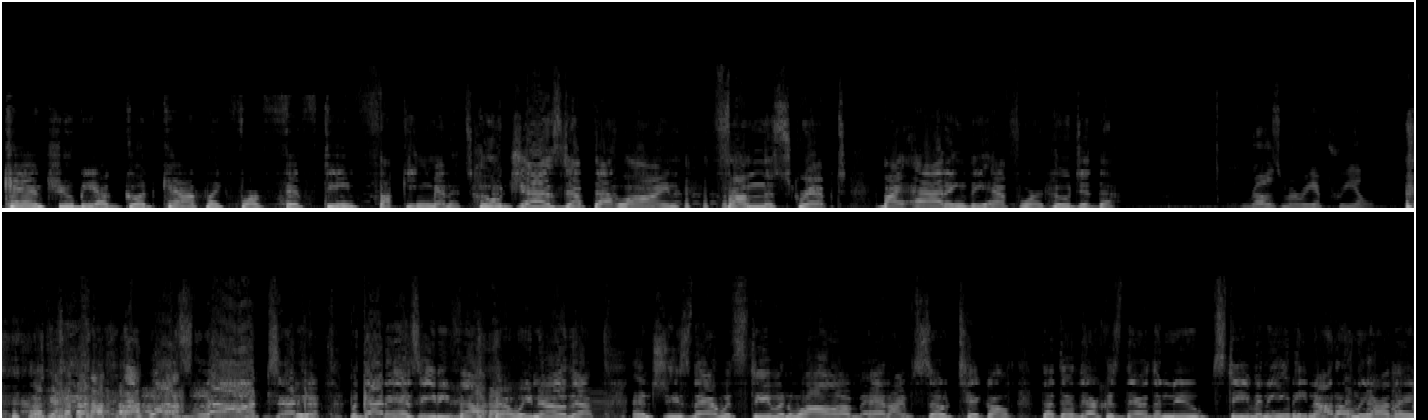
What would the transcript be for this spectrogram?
Can't you be a good Catholic for 15 fucking minutes? Who jazzed up that line from the script by adding the F word? Who did that? Rosemary April. It was not. Anyway, but that is Edie Falco. We know that, and she's there with Stephen Wallem, and I'm so tickled that they're there because they're the new Steve and Edie. Not only are they,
